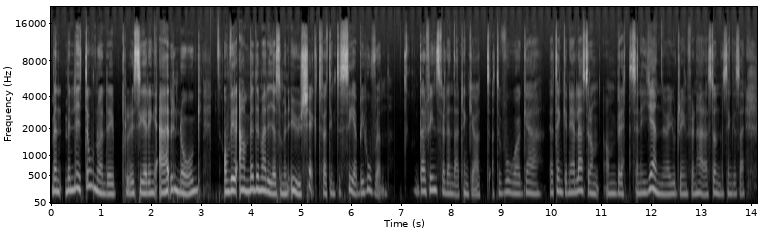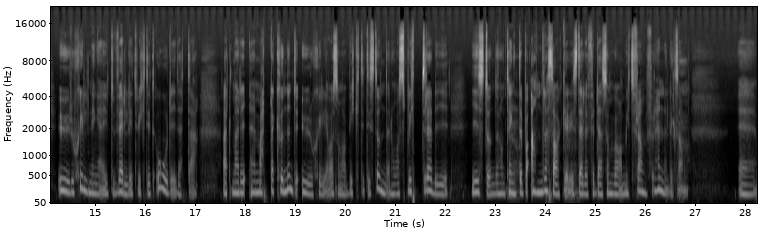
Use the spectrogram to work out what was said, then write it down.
Men, men lite onödig polarisering är det nog om vi använder Maria som en ursäkt för att inte se behoven. Där finns väl den där, tänker jag, att, att våga... Jag tänker när jag läser om, om berättelsen igen, nu jag gjorde det inför den här stunden, så tänkte jag så här, urskiljning är ju ett väldigt viktigt ord i detta. Att Marie, eh, Marta kunde inte urskilja vad som var viktigt i stunden. Hon var splittrad i, i stunden. Hon tänkte på andra saker Mm. istället för det som var mitt framför henne. Liksom. Eh,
